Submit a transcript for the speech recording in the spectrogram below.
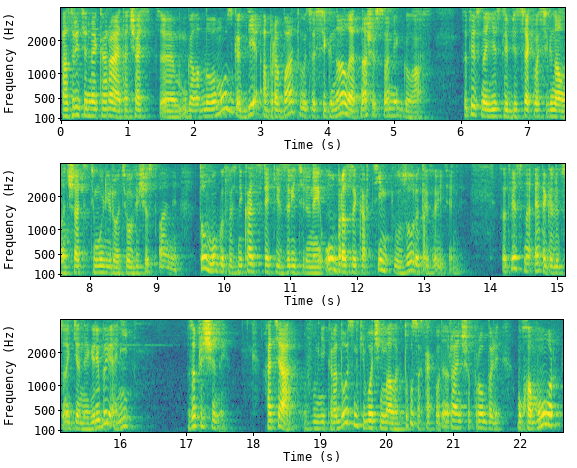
А зрительная кора – это часть э, головного мозга, где обрабатываются сигналы от наших с вами глаз – Соответственно, если без всякого сигнала начать стимулировать его веществами, то могут возникать всякие зрительные образы, картинки, узоры так зрительные. Соответственно, это галлюциногенные грибы, они запрещены. Хотя в микродозинге, в очень малых дозах, как вот раньше пробовали, мухомор,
